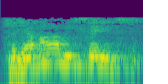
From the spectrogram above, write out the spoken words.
Se llamaba Vicenzo.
